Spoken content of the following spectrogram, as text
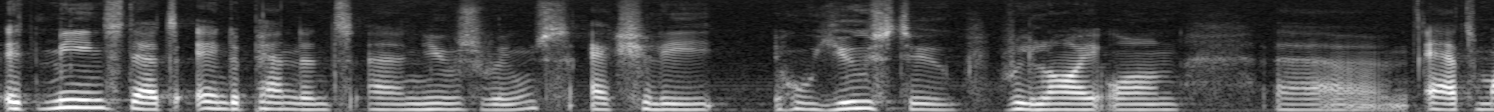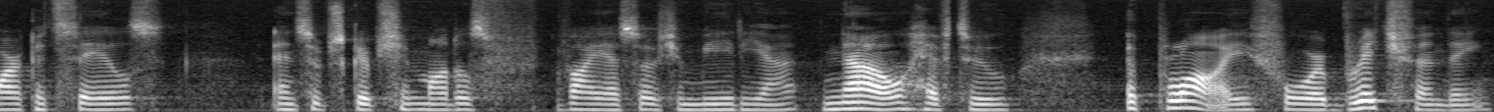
It means that independent uh, newsrooms, actually, who used to rely on uh, ad market sales and subscription models via social media, now have to apply for bridge funding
